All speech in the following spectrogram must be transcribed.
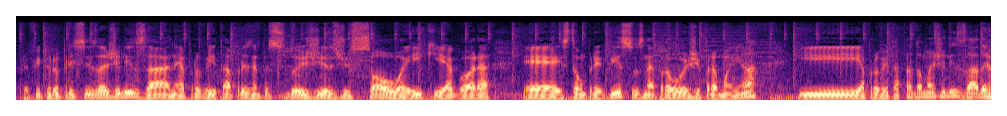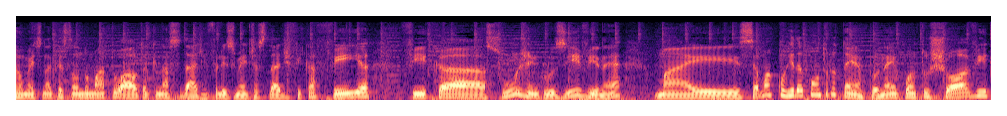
A prefeitura precisa agilizar, né? Aproveitar, por exemplo, esses dois dias de sol aí que agora é, estão previstos, né? Para hoje e para amanhã e aproveitar para dar uma agilizada realmente na questão do mato alto aqui na cidade. Infelizmente a cidade fica feia, fica suja, inclusive, né? Mas é uma corrida contra o tempo, né? Enquanto chove,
